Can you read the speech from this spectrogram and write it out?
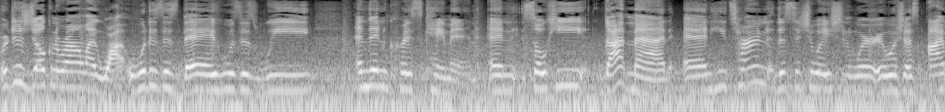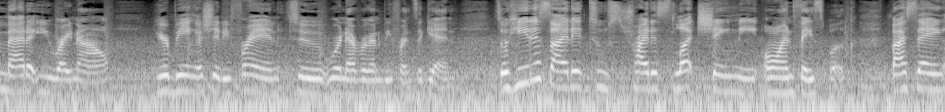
were just joking around like why, what is this they? Who is this we? And then chris came in and so he got mad and he turned the situation where it was just i'm mad at you right now. You're being a shitty friend to we're never going to be friends again so he decided to try to slut shame me on Facebook by saying,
